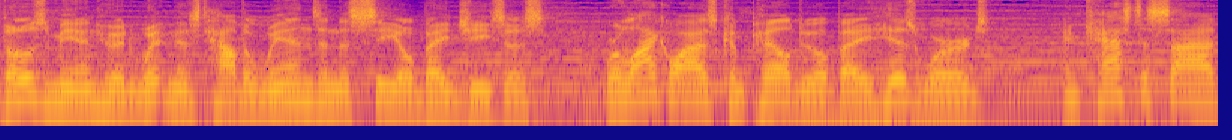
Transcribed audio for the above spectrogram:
Those men who had witnessed how the winds and the sea obeyed Jesus were likewise compelled to obey his words and cast aside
